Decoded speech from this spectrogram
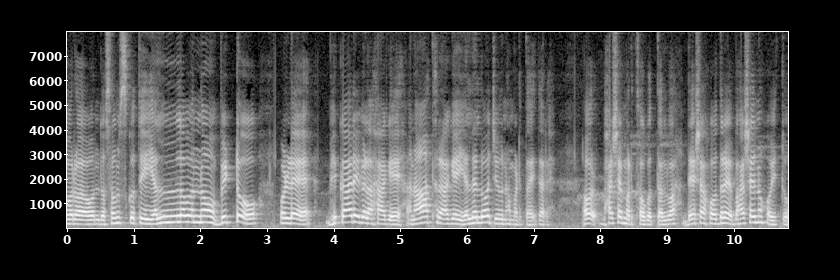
ಅವರ ಒಂದು ಸಂಸ್ಕೃತಿ ಎಲ್ಲವನ್ನು ಬಿಟ್ಟು ಒಳ್ಳೆ ಭಿಕಾರಿಗಳ ಹಾಗೆ, ಅನಾಥರಾಗೆ ಎಲ್ಲೆಲ್ಲೋ ಜೀವನ ಮಾಡ್ತಾ ಇದ್ದಾರೆ. ಅವ್ರ ಭಾಷೆ ಮರೆತು ಹೋಗುತ್ತಲ್ವ? ದೇಶ ಹೋದರೆ ಭಾಷೆನೂ ಹೋಯಿತು.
